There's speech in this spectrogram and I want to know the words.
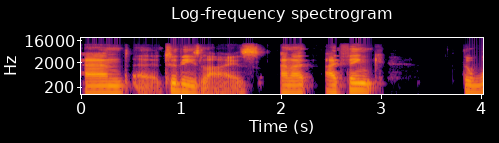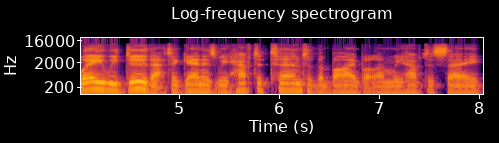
and uh, to these lies. And I, I think the way we do that, again, is we have to turn to the Bible and we have to say,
